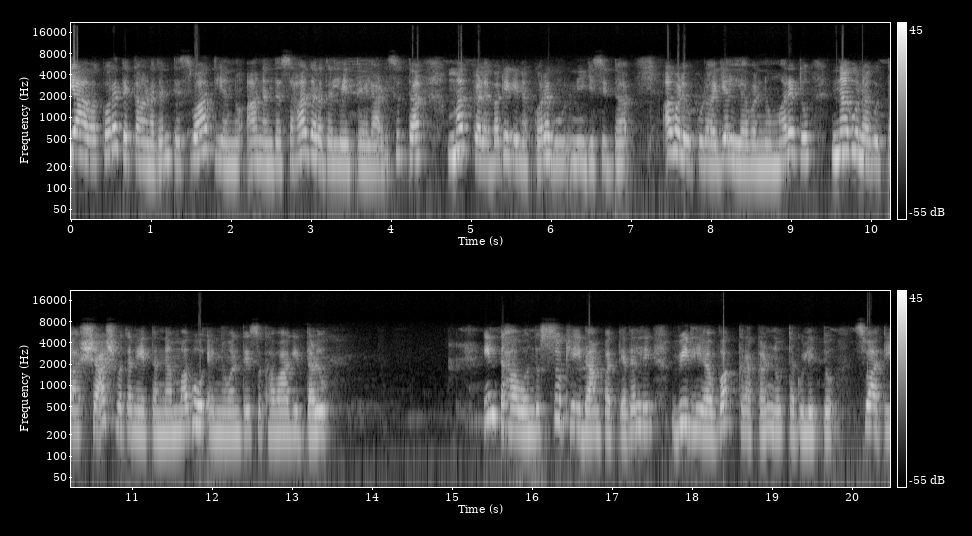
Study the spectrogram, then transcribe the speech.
ಯಾವ ಕೊರತೆ ಕಾಣದಂತೆ ಸ್ವಾತಿಯನ್ನು ಆನಂದ ಸಾಗರದಲ್ಲೇ ತೇಲಾಡಿಸುತ್ತಾ ಮಕ್ಕಳ ಬಗೆಗಿನ ಕೊರಗು ನೀಗಿಸಿದ್ದ. ಅವಳು ಕೂಡ ಎಲ್ಲವನ್ನು ಮರೆತು ನಗು ನಗುತ್ತಾ ಶಾಶ್ವತನೇ ತನ್ನ ಮಗು ಎನ್ನುವಂತೆ ಸುಖವಾಗಿದ್ದಳು. ಇಂತಹ ಒಂದು ಸುಖಿ ದಾಂಪತ್ಯದಲ್ಲಿ ವಿಧಿಯ ವಕ್ರ ಕಣ್ಣು ತಗುಲಿತ್ತು. ಸ್ವಾತಿ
